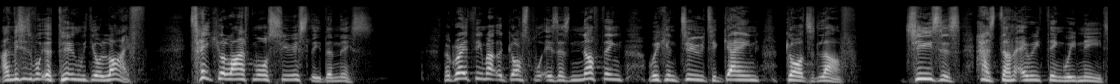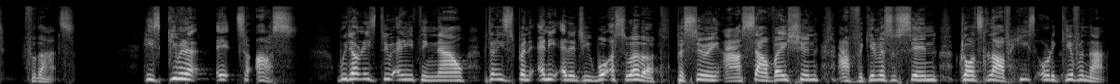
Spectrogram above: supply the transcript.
And this is what you're doing with your life. Take your life more seriously than this. The great thing about the gospel is there's nothing we can do to gain God's love. Jesus has done everything we need for that. He's given it, to us. We don't need to do anything now. We don't need to spend any energy whatsoever pursuing our salvation, our forgiveness of sin, God's love. He's already given that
